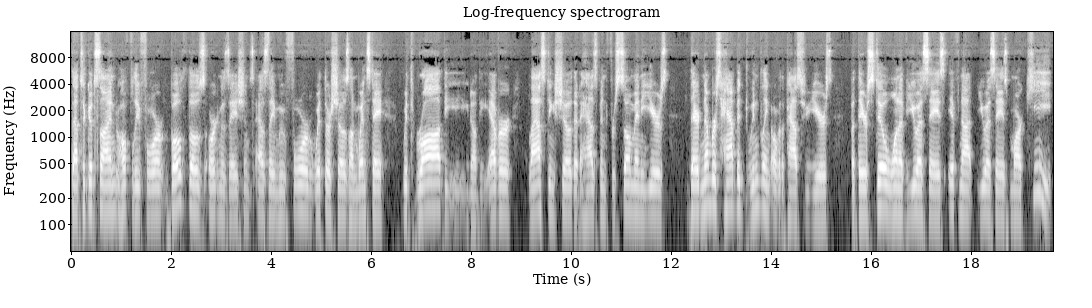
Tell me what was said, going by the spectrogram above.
That's a good sign, hopefully, for both those organizations as they move forward with their shows on Wednesday. With Raw, the you know the ever lasting show that has been for so many years, their numbers have been dwindling over the past few years, but they are still one of USA's, if not USA's, marquee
